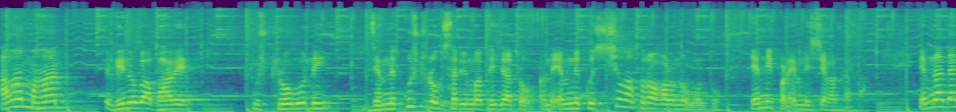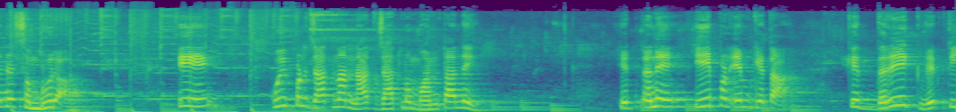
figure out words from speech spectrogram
આવા મહાન વિનોબા ભાવે કુષ્ઠરોગોની, જેમને કુષ્ઠરોગ શરીરમાં થઈ જતો અને એમને કોઈ સેવા કરવાવાળું ન મળતું, એમની પણ એમની સેવા કરતા. એમના દાદા શંભુરા એ કોઈ પણ જાતના નાત જાતમાં માનતા નહીં. અને એ પણ એમ કહેતા કે દરેક વ્યક્તિ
